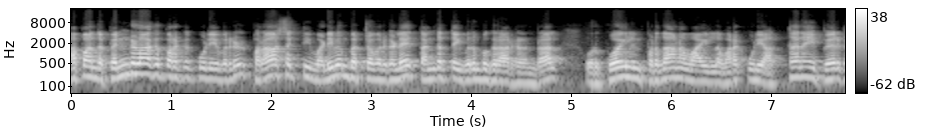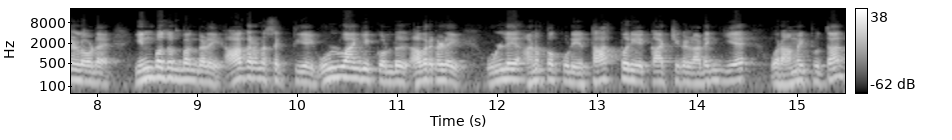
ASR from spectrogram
அப்போ அந்த பெண்களாக பறக்கக்கூடியவர்கள் பராசக்தி வடிவம் பெற்றவர்களே தங்கத்தை விரும்புகிறார்கள் என்றால் ஒரு கோயிலின் பிரதான வாயிலில் வரக்கூடிய அத்தனை பேர்களோட இன்ப துன்பங்களை ஆகரண சக்தியை உள்வாங்கிக் கொண்டு அவர்களை உள்ளே அனுப்பக்கூடிய தாத்பரிய காட்சிகள் அடங்கிய ஒரு அமைப்பு தான்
